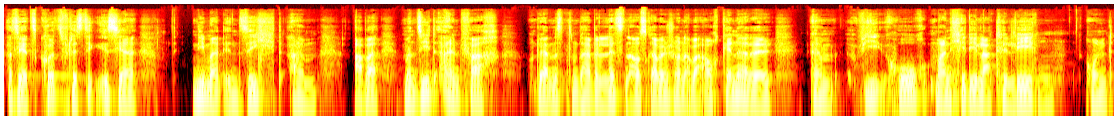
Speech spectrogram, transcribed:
Also jetzt kurzfristig ist ja niemand in Sicht, ähm, aber man sieht einfach, und wir hatten es zum Teil bei der letzten Ausgabe schon, aber auch generell, ähm, wie hoch manche die Latte legen. Und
